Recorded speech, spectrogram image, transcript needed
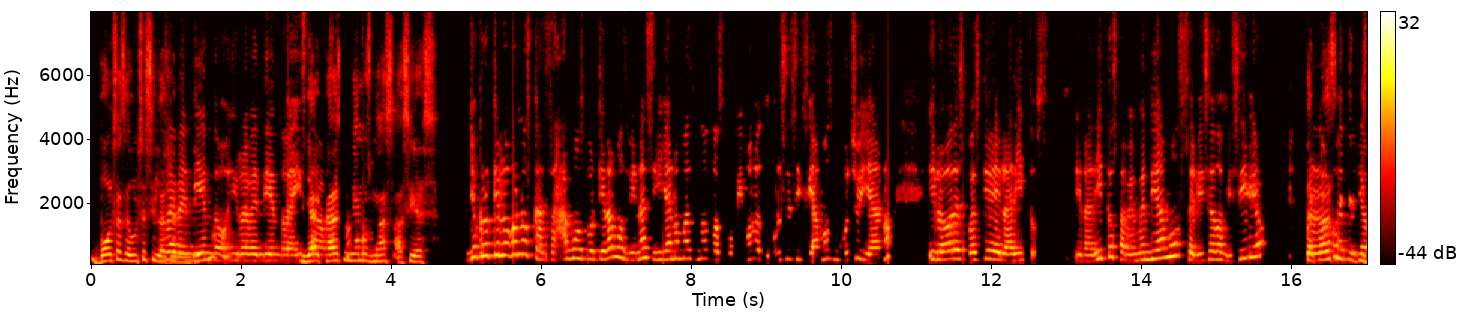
bolsas de dulces y las revendiendo y revendiendo. Ahí y ya cada vez teníamos más, así es. Yo creo que luego nos cansamos porque éramos bien así, ya nomás nos los comimos los dulces y fiamos mucho y ya, ¿no? Y luego después que heladitos, heladitos también vendíamos, servicio a domicilio. ¿Te acuerdas que meter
